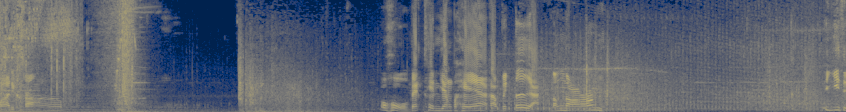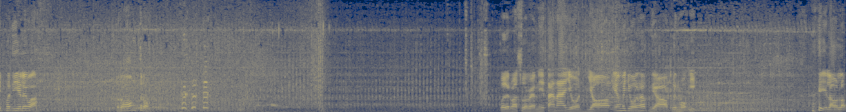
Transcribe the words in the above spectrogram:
มาดิครับ โอ้โห แบ็คเทนยังแพ้ครับ เวกเตอร์อะ น้องๆที่ยี่สิบพอดีเลยว่ะ ร้องตรงเปิดมาสวยแบบนี้ตาหน้าโยน ยอกยังไม่โยนครับ เดี๋ยวเอาปืนพกอีก เราเรา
